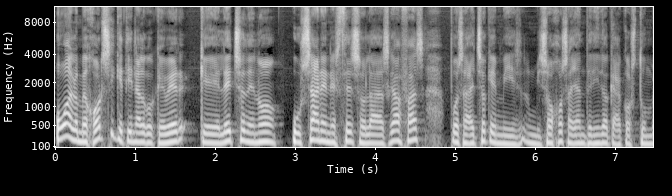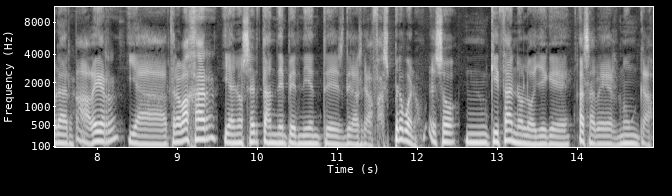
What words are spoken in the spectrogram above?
o a lo mejor sí que tiene algo que ver que el hecho de no usar en exceso las gafas, pues ha hecho que mis, mis, ojos hayan tenido que acostumbrar a ver y a trabajar y a no ser tan dependientes de las gafas. Pero bueno, eso mm, quizá no lo llegue a saber nunca.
